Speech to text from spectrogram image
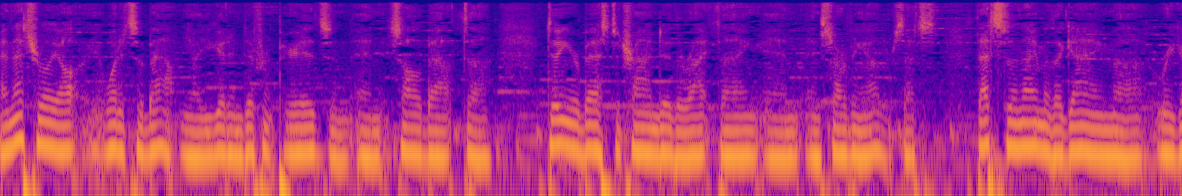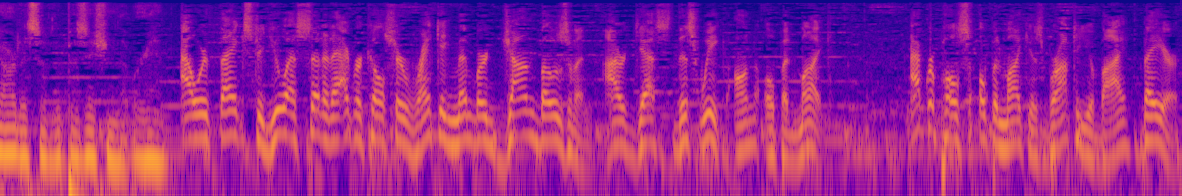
and that's really all what it's about. You know, you get in different periods, and and it's all about uh, doing your best to try and do the right thing and and serving others. That's that's the name of the game, uh, regardless of the position that we're in. Our thanks to U.S. Senate Agriculture Ranking Member John Boozman, our guest this week on Open Mic. AgriPulse Open Mic is brought to you by Bayer,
